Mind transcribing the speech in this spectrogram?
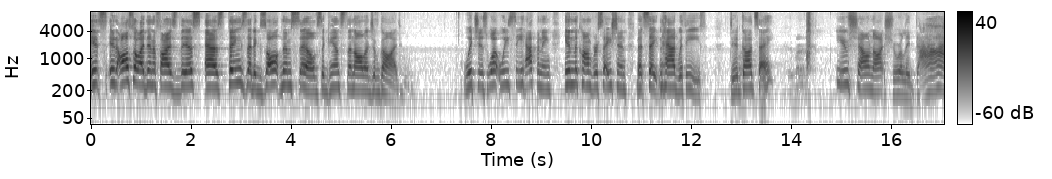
It's, it also identifies this as things that exalt themselves against the knowledge of God, which is what we see happening in the conversation that Satan had with Eve. Did God say? Ah, you shall not surely die.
